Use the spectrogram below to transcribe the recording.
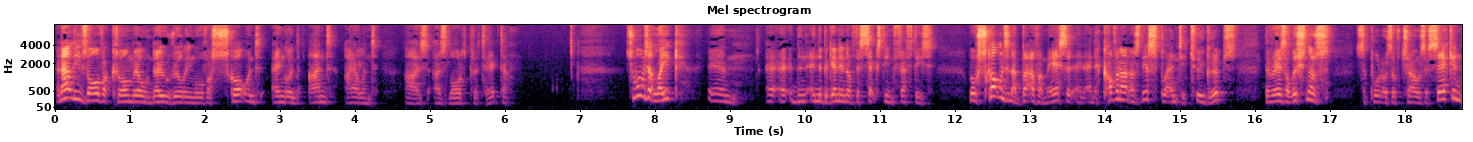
And that leaves Oliver Cromwell now ruling over Scotland, England, and Ireland as, as Lord Protector. So, what was it like um, in the beginning of the 1650s? Well, Scotland's in a bit of a mess, and the Covenanters they're split into two groups: the Resolutioners, supporters of Charles II,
